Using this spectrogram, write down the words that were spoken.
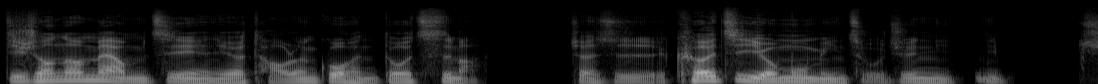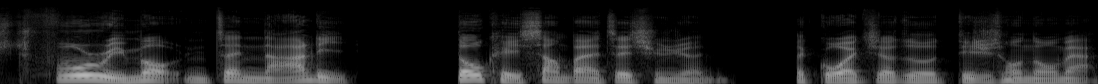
digital nomad 我们之前也有讨论过很多次嘛。算是科技游牧民族，就是你你 full remote，你在哪里都可以上班的这群人，在国外叫做 digital nomad。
